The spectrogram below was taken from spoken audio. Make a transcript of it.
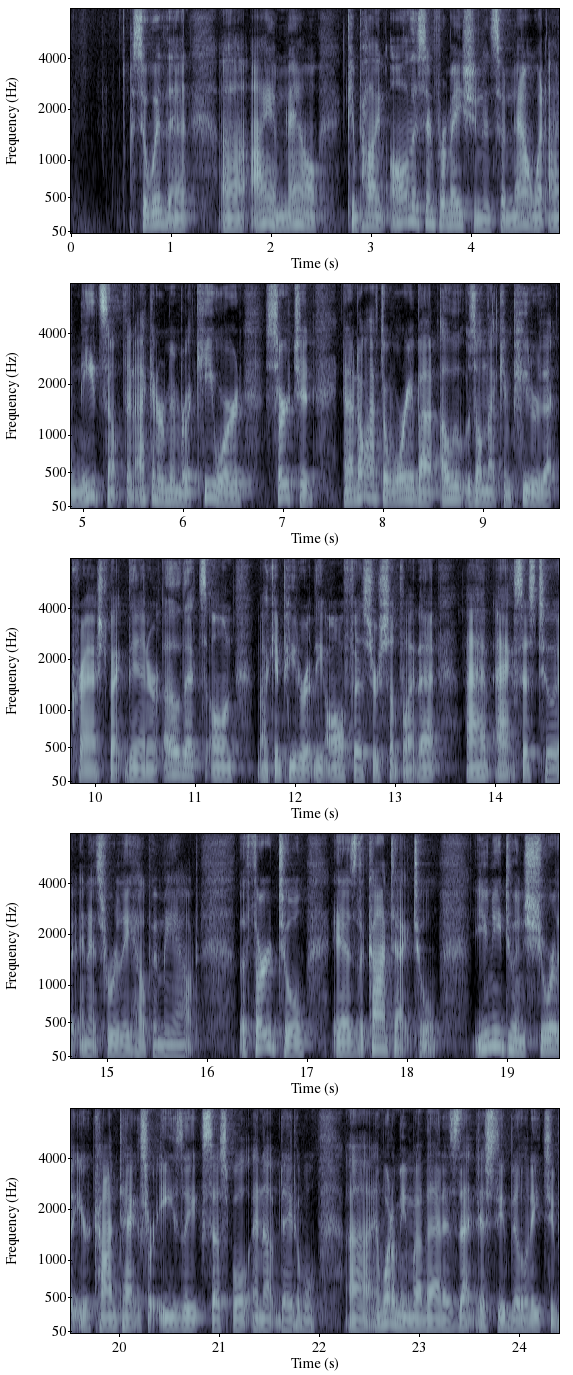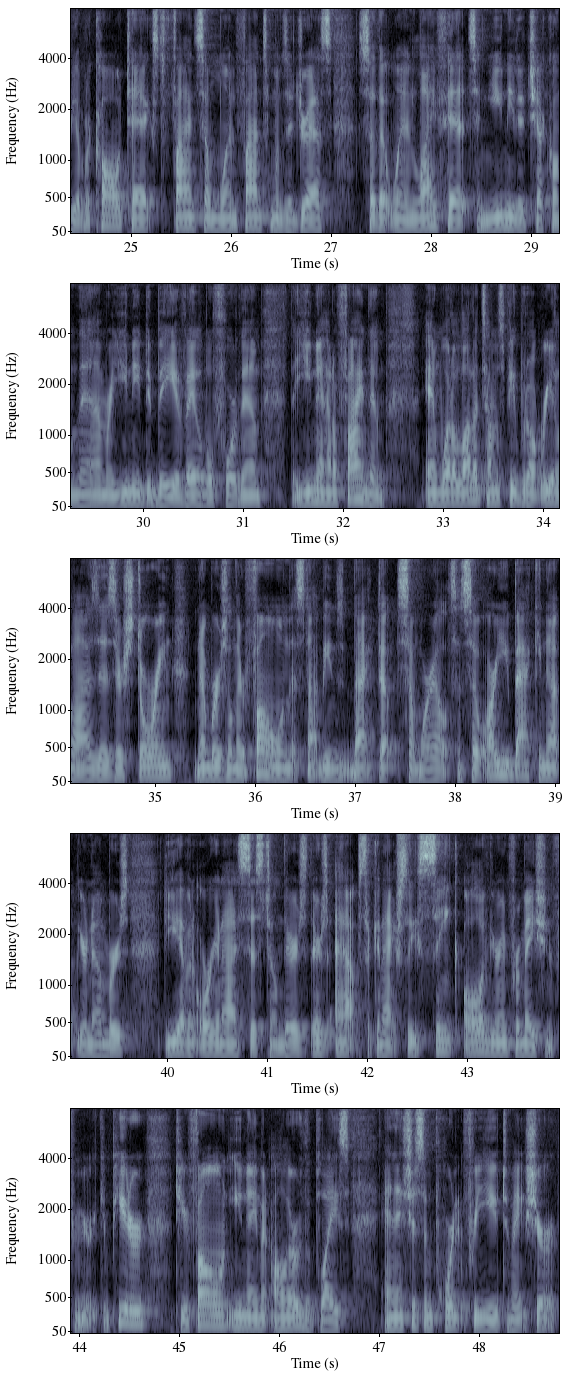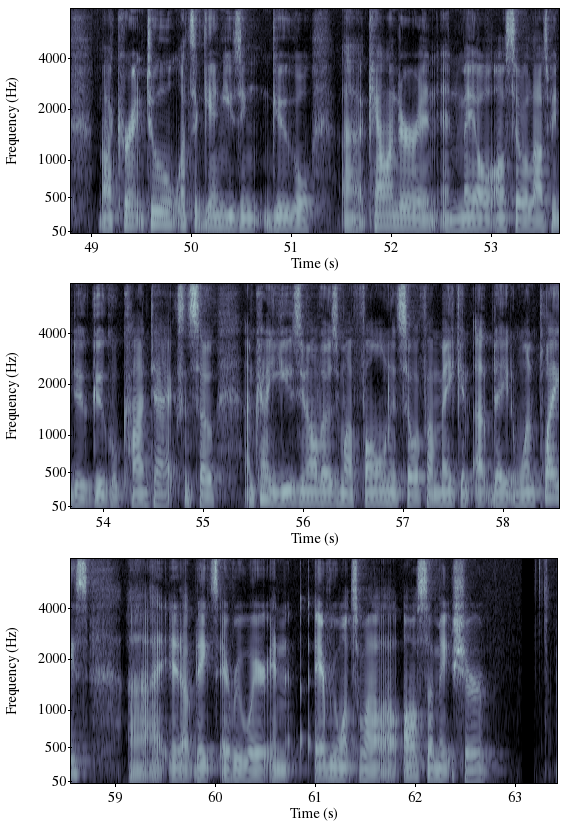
So, with that, uh, I am now compiling all this information. And so now when I need something, I can remember a keyword, search it, and I don't have to worry about, oh, it was on that computer that crashed back then, or oh, that's on my computer at the office, or something like that. I have access to it, and it's really helping me out. The third tool is the contact tool. You need to ensure that your contacts are easily accessible and updatable. Uh, and what I mean by that is that just the ability to be able to call, text, find someone, find someone's address, so that when life hits and you need to check on them or you need to be available, available for them, that you know how to find them. And what a lot of times people don't realize is they're storing numbers on their phone that's not being backed up somewhere else. And so, are you backing up your numbers? Do you have an organized system? There's there's apps that can actually sync all of your information from your computer to your phone, you name it, all over the place. And it's just important for you to make sure. My current tool, once again, using Google uh, Calendar and, and Mail, also allows me to do Google Contacts. And so, I'm kind of using all those on my phone. And so, if I make an update in one place, Uh, it updates everywhere. And every once in a while, I'll also make sure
